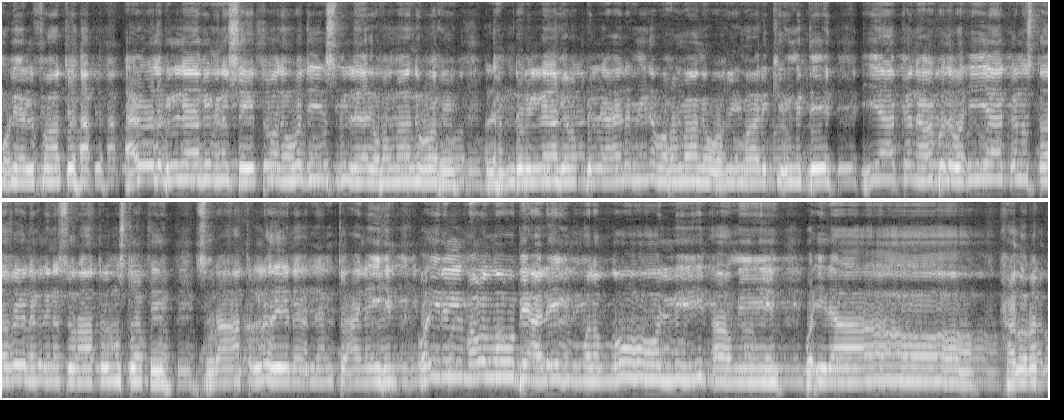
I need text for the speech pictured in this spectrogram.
مولي الفاتحة أعوذ بالله من الشيطان الرجيم بسم الله الرحمن الرحيم الحمد لله رب العالمين الرحمن الرحيم مالك يوم الدين إياك نعبد وإياك نستعين اهدنا الصراط المستقيم صراط الذين أنعمت عليهم غير المغضوب عليهم ولا الضالين آمين وإلى حضرة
